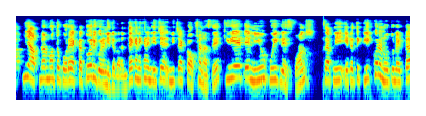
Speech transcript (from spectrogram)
আপনি আপনার মতো করে একটা তৈরি করে নিতে পারেন। দেখেন, এখানে নিচে নিচে একটা অপশন আছে create a new quick response আপনি এটাতে ক্লিক করে নতুন একটা,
